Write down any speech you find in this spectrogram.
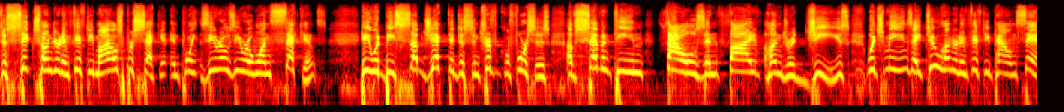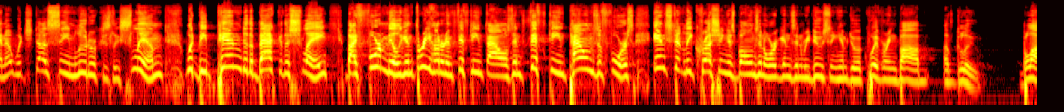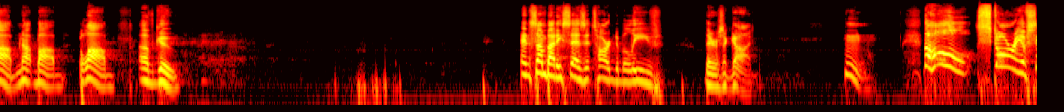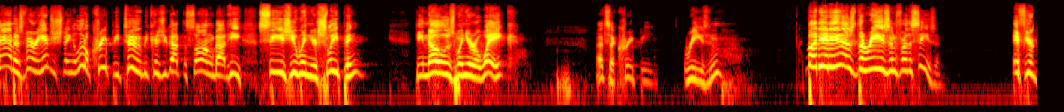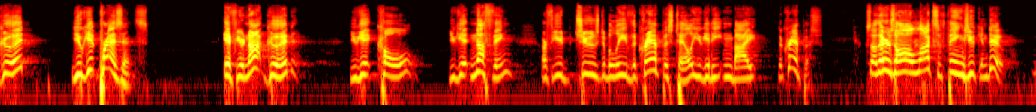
to 650 miles per second in 0.001 seconds, he would be subjected to centrifugal forces of 17,500 G's, which means a 250 pound Santa, which does seem ludicrously slim, would be pinned to the back of the sleigh by 4,315,015 pounds of force, instantly crushing his bones and organs and reducing him to a quivering bob of glue. Blob, not bob, blob of goo. And somebody says it's hard to believe there's a God. Hmm. The whole story of Santa is very interesting, a little creepy too, because you got the song about he sees you when you're sleeping, he knows when you're awake. That's a creepy reason. But it is the reason for the season. If you're good, you get presents. If you're not good, you get coal, you get nothing, or if you choose to believe the Krampus tale, you get eaten by the Krampus. So there's all lots of things you can do.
